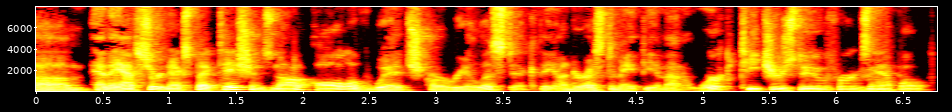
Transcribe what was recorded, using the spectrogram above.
Um, and they have certain expectations, not all of which are realistic. They underestimate the amount of work teachers do, for example.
